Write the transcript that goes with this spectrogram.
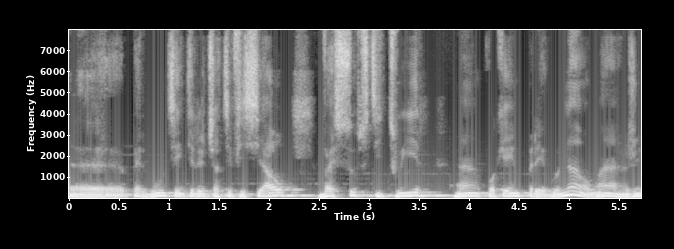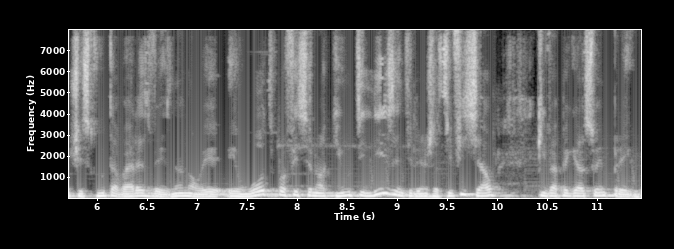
é, perguntas se a inteligência artificial vai substituir né, qualquer emprego. Não, né, a gente escuta várias vezes. Não, não, é, é, um outro profissional que utiliza a inteligência artificial que vai pegar o seu emprego.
